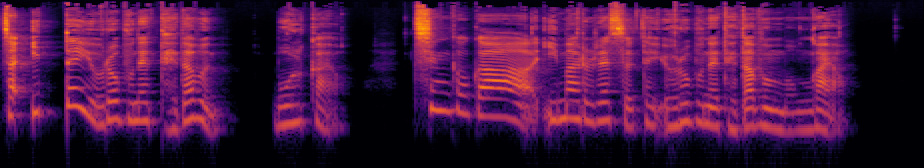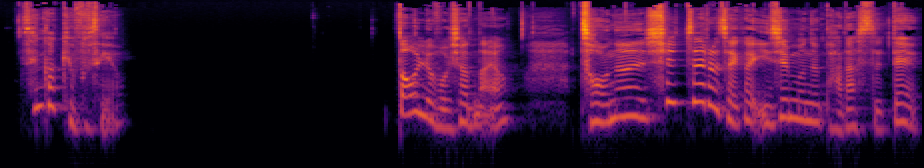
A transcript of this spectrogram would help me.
자, 이때 여러분의 대답은 뭘까요? 친구가 이 말을 했을 때 여러분의 대답은 뭔가요? 생각해 보세요. 떠올려 보셨나요? 저는 실제로 제가 이 질문을 받았을 때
